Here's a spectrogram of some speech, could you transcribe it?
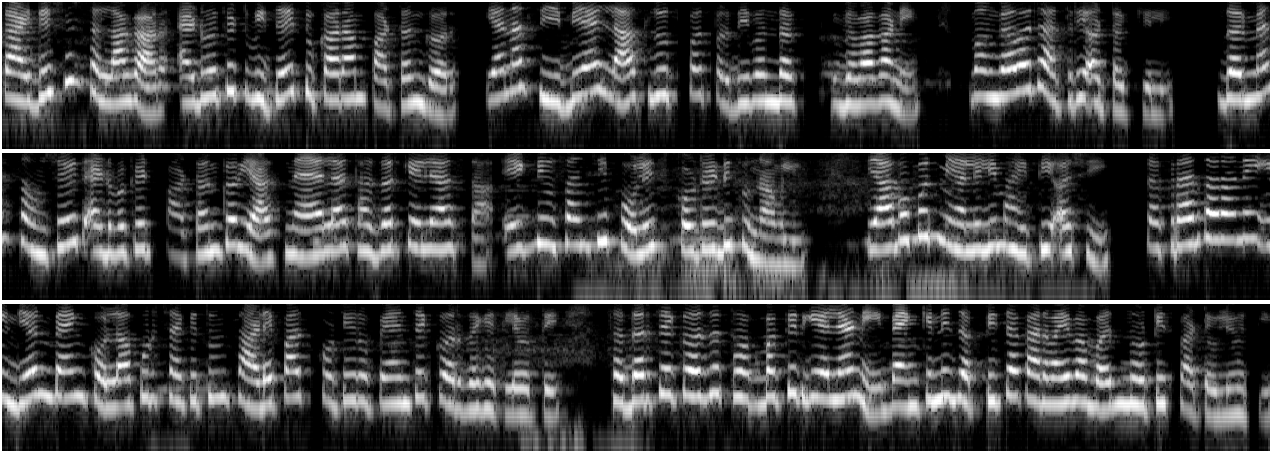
कायदेशीर सल्लागार ॲडव्होकेट विजय तुकाराम पाटणकर यांना सीबीआय लाचलुचपत प्रतिबंधक विभागाने मंगळवारी रात्री अटक केली. दरम्यान संशयित ॲडव्होकेट पाटणकर यास न्यायालयात हजर केले असता एक दिवसांची पोलीस कोठडी सुनावली. याबाबत मिळालेली माहिती अशी तक्रारदाराने इंडियन बँक कोल्हापूर शाखेतून साडेपाच कोटी रुपयांचे कर्ज घेतले होते. सदरचे कर्ज थकबकीत गेल्याने बँकेने जप्तीच्या कारवाईबाबत नोटीस पाठवली होती.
